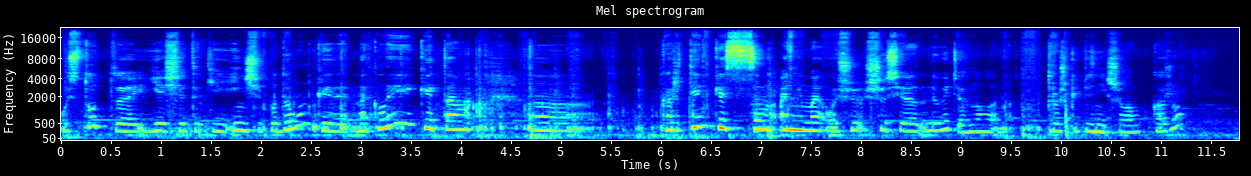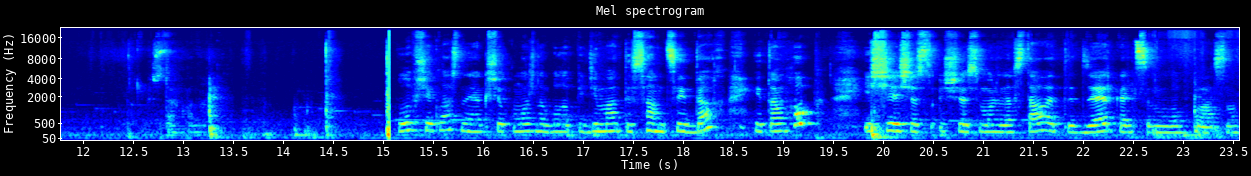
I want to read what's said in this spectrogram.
Ось тут е, є ще такі інші подарунки, наклейки там. е, Картинки з цим аніме. Ось щось я не витягнула, трошки пізніше вам покажу. Ось так вона. Було б ще класно, якщо б можна було підіймати сам цей дах і там хоп, і ще щось, щось можна вставити, дзеркальце було б класно.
